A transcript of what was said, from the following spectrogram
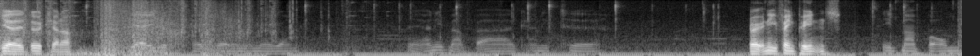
Yeah, they do kinda. Yeah, you just hit them and they're gone. Yeah, I need my bag. I need to Right, we need to find paintings. need my bombs.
